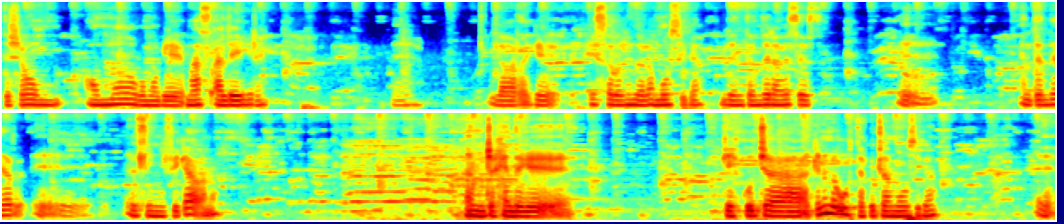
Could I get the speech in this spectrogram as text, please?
Te lleva un, a un modo como que más alegre. Eh, y la verdad que eso es lo lindo de la música, de entender a veces, eh, entender eh, el significado, ¿no? Hay mucha gente que, que escucha, que no le gusta escuchar música. Eh,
